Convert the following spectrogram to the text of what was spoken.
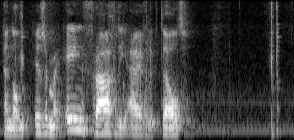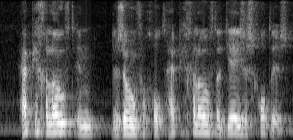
En dan is er maar één vraag die eigenlijk telt. Heb je geloofd in de Zoon van God? Heb je geloofd dat Jezus God is?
